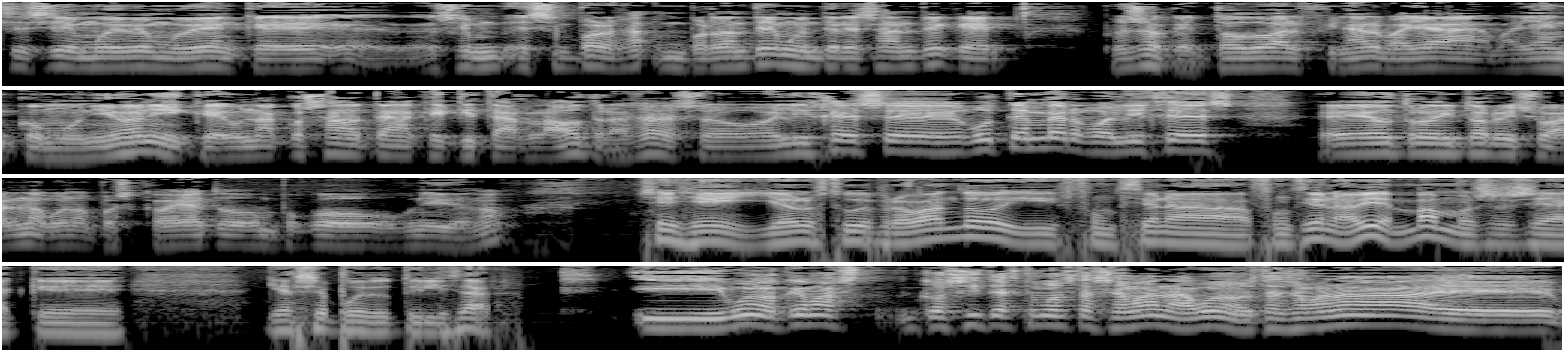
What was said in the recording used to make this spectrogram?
Sí, sí, muy bien, muy bien. Que es, es importante y muy interesante que, pues eso, que todo al final vaya, vaya en comunión y que una cosa no tenga que quitar la otra, ¿sabes? O eliges eh, Gutenberg o eliges eh, otro editor visual. No, bueno, pues que vaya todo un poco unido, ¿no? Sí, sí, yo lo estuve probando y funciona, funciona bien, vamos, o sea que ya se puede utilizar. Y bueno, ¿qué más cositas tenemos esta semana? Bueno, esta semana eh,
